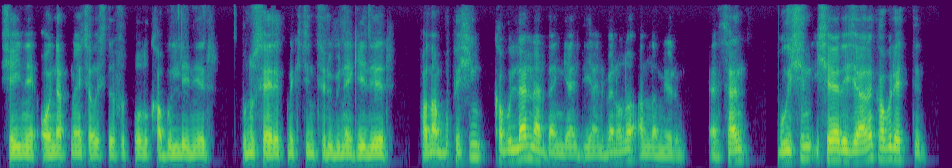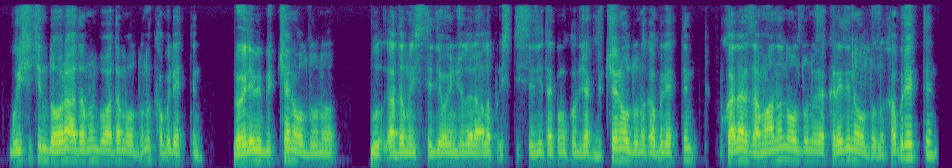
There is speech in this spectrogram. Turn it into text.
şeyini oynatmaya çalıştığı futbolu kabullenir. Bunu seyretmek için tribüne gelir falan. Bu peşin kabuller nereden geldi yani ben onu anlamıyorum. Yani sen bu işin işe yarayacağını kabul ettin. Bu iş için doğru adamın bu adam olduğunu kabul ettin. Böyle bir bütçen olduğunu, bu adamın istediği oyuncuları alıp istediği takımı kuracak bütçen olduğunu kabul ettin. Bu kadar zamanın olduğunu ve kredin olduğunu kabul ettin.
